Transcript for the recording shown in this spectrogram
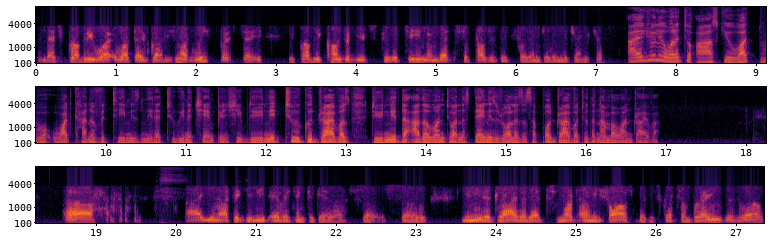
and that's probably what what they've got. He's not weak, but uh, he probably contributes to the team, and that's a positive for them to win the championship. I actually wanted to ask you what what kind of a team is needed to win a championship? Do you need two good drivers? Do you need the other one to understand his role as a support driver to the number one driver? Uh, uh, you know, I think you need everything together. So, so you need a driver that's not only fast, but it's got some brains as well.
